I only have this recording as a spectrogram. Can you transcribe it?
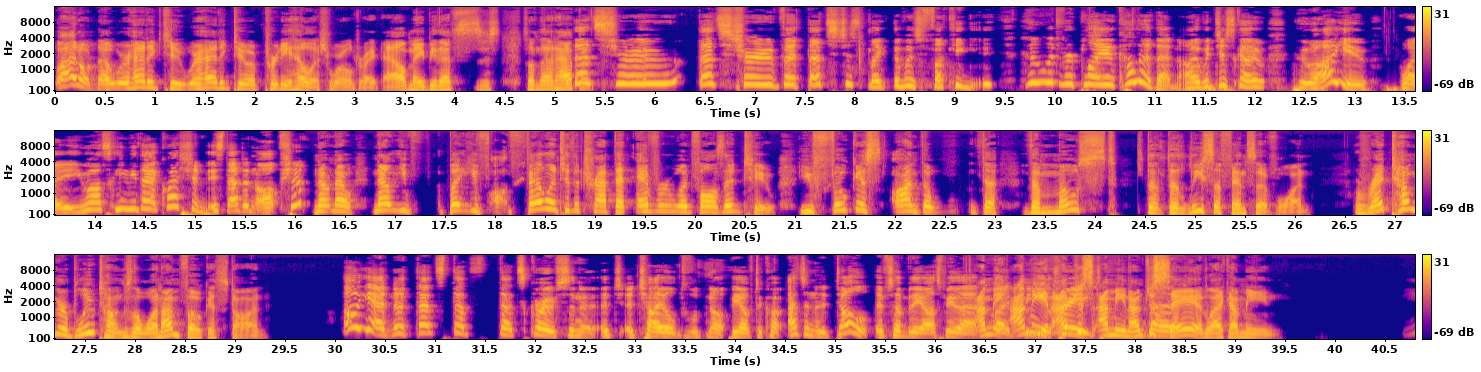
Well, I don't know. We're heading to we're heading to a pretty hellish world right now. Maybe that's just something that happens. That's true. That's true, but that's just like the most fucking. Who would reply a color then? I would just go, "Who are you? Why are you asking me that question? Is that an option?" No, no, no. You've but you uh, fell into the trap that everyone falls into. You focus on the the the most the the least offensive one. Red tongue or blue tongue's the one I'm focused on. Oh yeah, no, that's that's that's gross, and a, a, a child would not be able to. Co- As an adult, if somebody asked me that, I mean, I'd I mean, I'm just. I mean, I'm just but- saying. Like, I mean,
